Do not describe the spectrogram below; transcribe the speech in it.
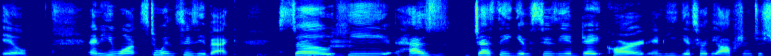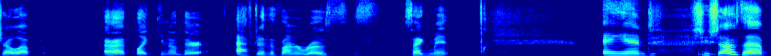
Ew. And he wants to win Susie back. So Mhm. he has Jesse give Susie a date card and he gives her the option to show up at like, you know, their after the final rose segment. And she shows up.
